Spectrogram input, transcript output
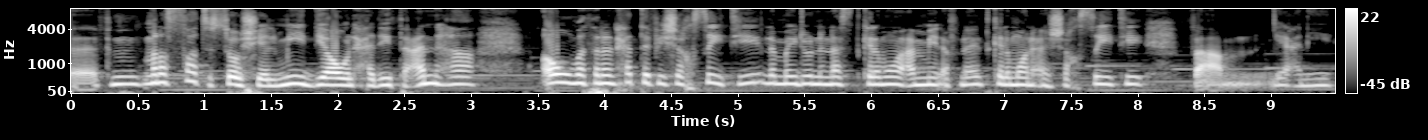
آه، في منصات ال social media والحديث عنها. أو مثلا حتى في شخصيتي لما يجون الناس يتكلمون عن مين أفنان يتكلمون عن شخصيتي ف يعني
